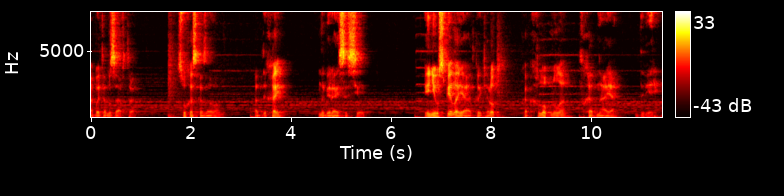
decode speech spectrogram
об этом завтра», — сухо сказал он. «Отдыхай, набирайся сил». И не успела я открыть рот, как хлопнула входная дверь.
